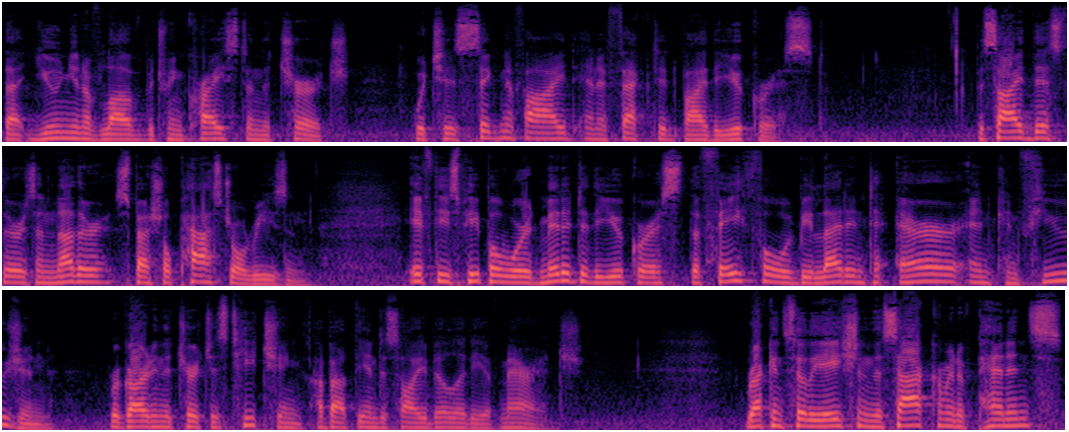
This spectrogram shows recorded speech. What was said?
that union of love between Christ and the Church, which is signified and effected by the Eucharist. Beside this, there is another special pastoral reason if these people were admitted to the Eucharist, the faithful would be led into error and confusion regarding the Church's teaching about the indissolubility of marriage. Reconciliation in the sacrament of penance,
